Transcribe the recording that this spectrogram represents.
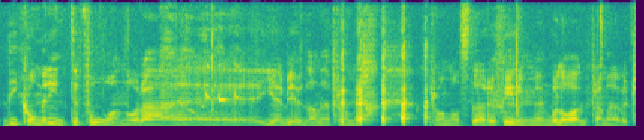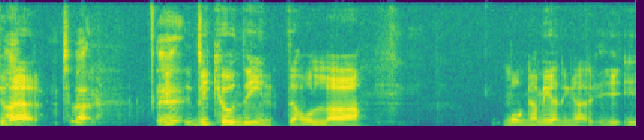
Vi kommer inte få några eh, erbjudanden från från något större filmbolag framöver. Tyvärr. Nej, tyvärr. Eh, Vi, vi kunde inte hålla många meningar i, i,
